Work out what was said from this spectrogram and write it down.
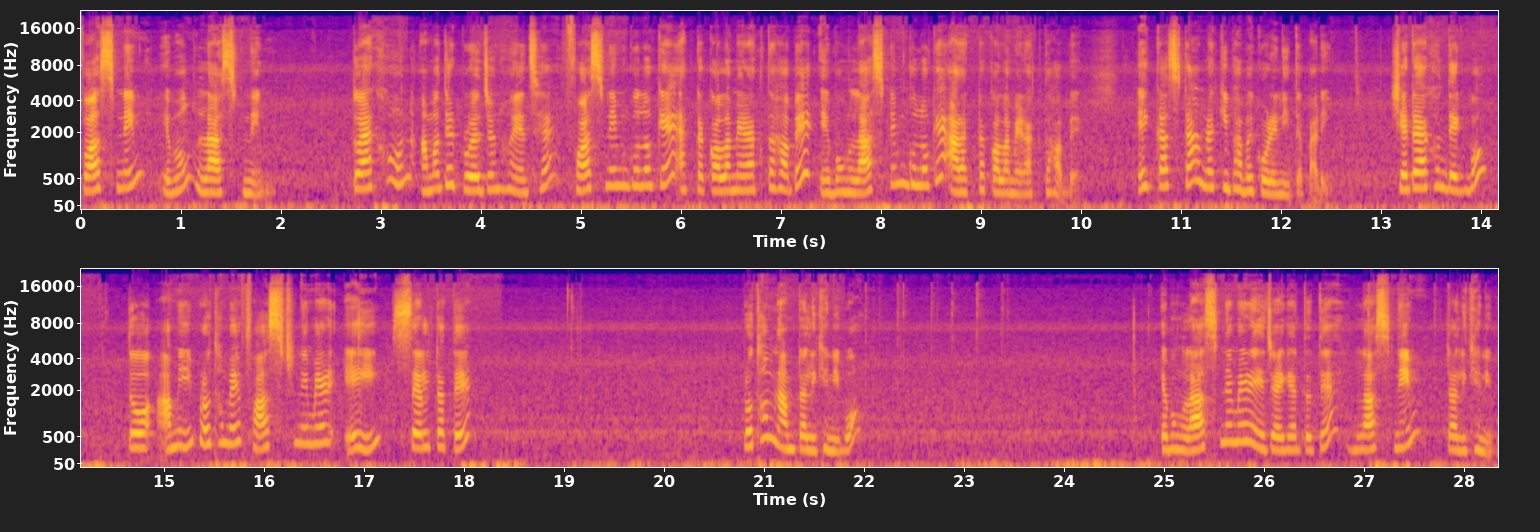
ফার্স্ট নেম এবং লাস্ট নেম তো এখন আমাদের প্রয়োজন হয়েছে ফার্স্ট নেমগুলোকে একটা কলামে রাখতে হবে এবং লাস্ট নেমগুলোকে আর একটা কলামে রাখতে হবে। এই কাজটা আমরা কীভাবে করে নিতে পারি? সেটা এখন দেখব। তো আমি প্রথমে ফার্স্ট নেমের এই সেলটাতে প্রথম নামটা লিখে নিব। এবং লাস্ট নেমের এই জায়গাটাতে লাস্ট নেমটা লিখে নিব।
